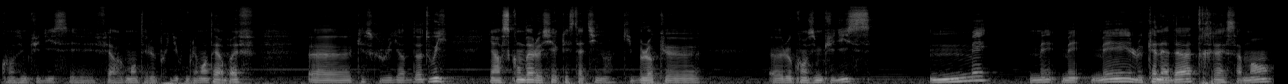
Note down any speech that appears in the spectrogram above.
coenzyme Q10 et faire augmenter le prix du complémentaire. Bref, euh, qu'est-ce que je voulais dire d'autre? Oui, il y a un scandale aussi avec les statines hein, qui bloquent euh, euh, le coenzyme Q10, mais, mais, mais, mais le Canada très récemment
